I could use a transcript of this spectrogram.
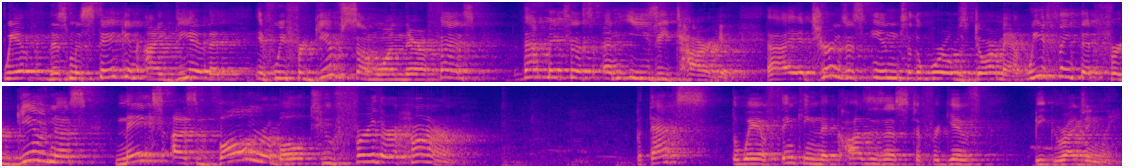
We have this mistaken idea that if we forgive someone their offense, that makes us an easy target. Uh, it turns us into the world's doormat. We think that forgiveness makes us vulnerable to further harm. But that's the way of thinking that causes us to forgive begrudgingly.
